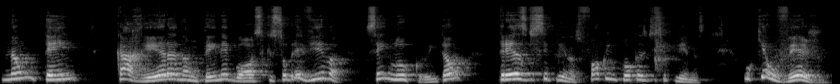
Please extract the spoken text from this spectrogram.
não tem carreira, não tem negócio que sobreviva sem lucro. Então, três disciplinas, foco em poucas disciplinas. O que eu vejo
